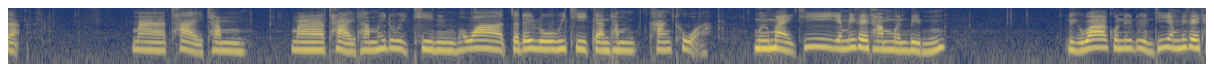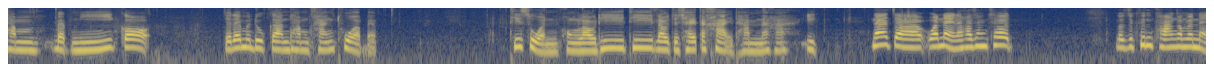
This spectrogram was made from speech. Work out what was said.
จะมาถ่ายทำมาถ่ายทำให้ดูอีกทีนึง เพราะว่าจะได้รู้วิธีการทำค้างถั่ว มือใหม่ที่ยังไม่เคยทำเหมือนบิ๋มหรือว่าคนอื่นๆที่ยังไม่เคยทำแบบนี้ก็จะได้มาดูการทำค้างถั่วแบบที่สวนของเราที่ที่เราจะใช้ตะข่ายทำนะคะ อีกน่าจะวันไหนนะคะ ช่างเชิด เราจะขึ้นค้างกันวันไหน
